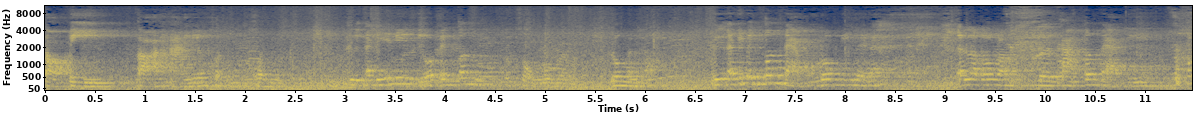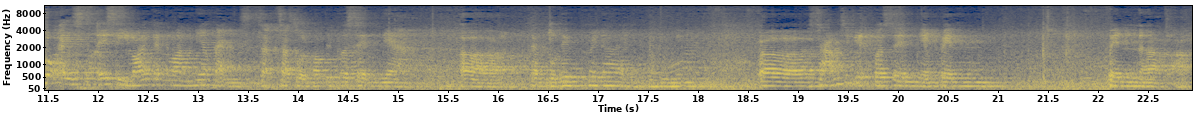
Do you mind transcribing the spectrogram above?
ต่อปีต่ออาหารเลี้ยงคนคน คืออันนี้นี่ถือว่าเป็นต้นต้องส่งลงมาโลกเหมือนกันคืออันนี้เป็นต้นแบบของโลกนี้เลยนะ แล้วเราก็ลองเดินตามต้นแบบนี้เขาบอกไอ้ไอ้400แกลลอนเนี่ยแบ่งสัดส่วนมาเป็นเปอร์เซ็นต์เนี่ยเอ่อจำตัวเลขไม่ได้นะทีนี้เอ่อ31เปอร์เซ็นต์เนี่ยเป็นเป็นเอ่อ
